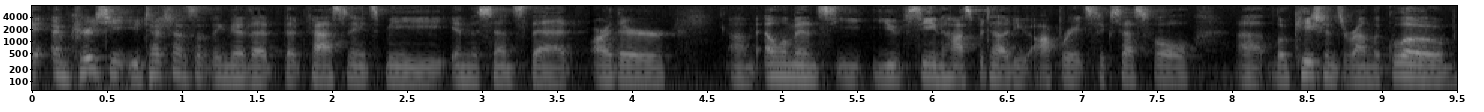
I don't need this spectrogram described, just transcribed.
I, am curious. You, you, touched on something there that that fascinates me in the sense that are there um, elements you've seen hospitality operate successful uh, locations around the globe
